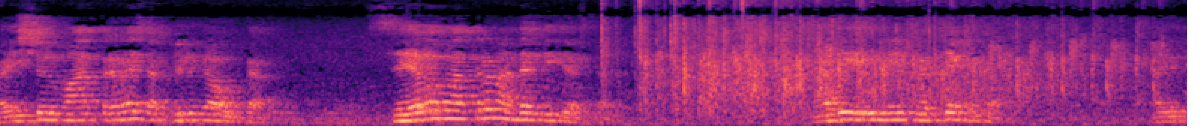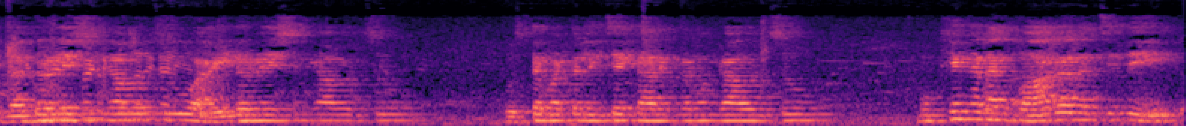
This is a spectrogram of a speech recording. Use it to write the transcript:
వైశ్యులు మాత్రమే సభ్యులుగా ఉంటారు. సేవ మాత్రం అందరికీ చేస్తారు. అది మీ ప్రత్యేకత. అది బ్లడ్ డొనేషన్ కావచ్చు ఐ డొనేషన్ కావచ్చు పుస్తబట్టలు ఇచ్చే కార్యక్రమం కావచ్చు. ముఖ్యంగా నాకు బాగా నచ్చింది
